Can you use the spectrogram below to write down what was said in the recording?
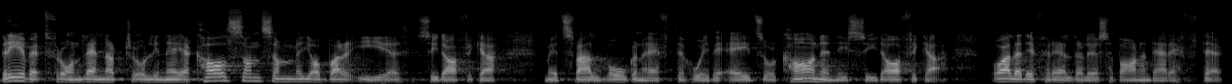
brevet från Lennart och Linnea Karlsson som jobbar i Sydafrika med svallvågorna efter hiv-aids-orkanen i Sydafrika och alla de föräldralösa barnen därefter.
